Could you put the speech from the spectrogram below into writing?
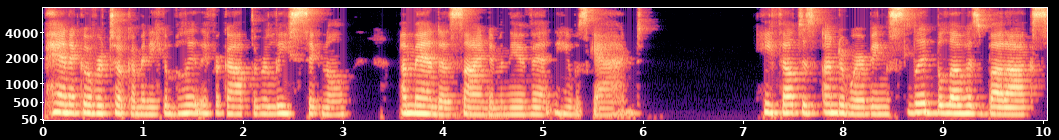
Panic overtook him and he completely forgot the release signal Amanda assigned him in the event he was gagged. He felt his underwear being slid below his buttocks,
